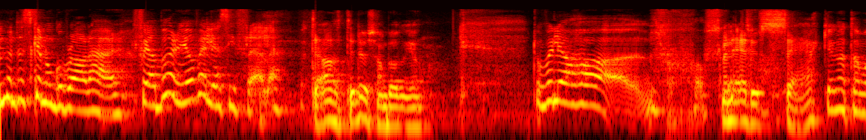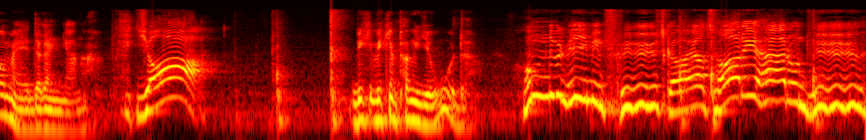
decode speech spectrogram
men det ska nog gå bra det här. Får jag börja välja siffra eller? Det är alltid du som börjar. Då vill jag ha... ska Men är du säker att han var med i Drängarna? Ja! Vil- vilken period? Om du vill bli min fru ska jag ta dig här och nu.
